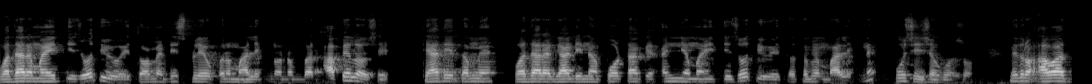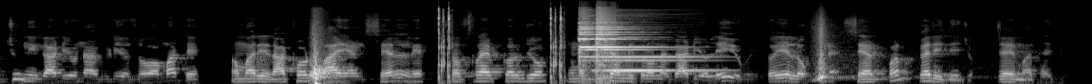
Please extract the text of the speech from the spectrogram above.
વધારે માહિતી જોતી હોય તો અમે ડિસ્પ્લે ઉપર માલિકનો નંબર આપેલો છે. ત્યાંથી તમે વધારે ગાડીના ફોટા કે અન્ય માહિતી જોતી હોય તો તમે માલિકને પૂછી શકો છો. મિત્રો, આવા જૂની ગાડીઓના વીડિયો જોવા માટે અમારી રાઠોડ બાય એન્ડ સેલને સબસ્ક્રાઇબ કરજો અને બીજા મિત્રોને ગાડીઓ લેવી હોય તો એ લોકોને શેર પણ કરી દેજો. જય માતાજી.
